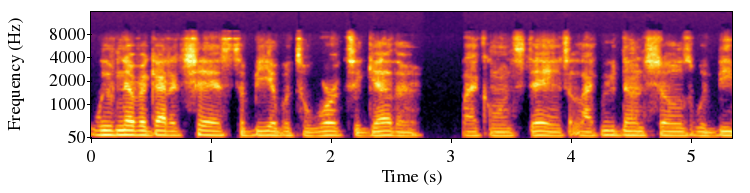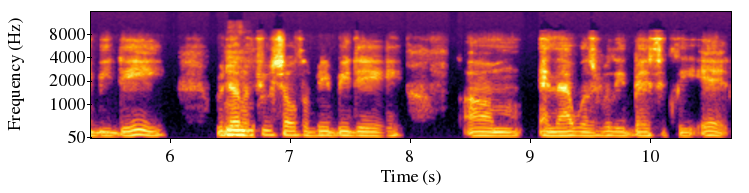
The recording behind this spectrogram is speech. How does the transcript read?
we've never got a chance to be able to work together like on stage. Like we've done shows with BBD, we've done a few shows with BBD, um, and that was really basically it.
